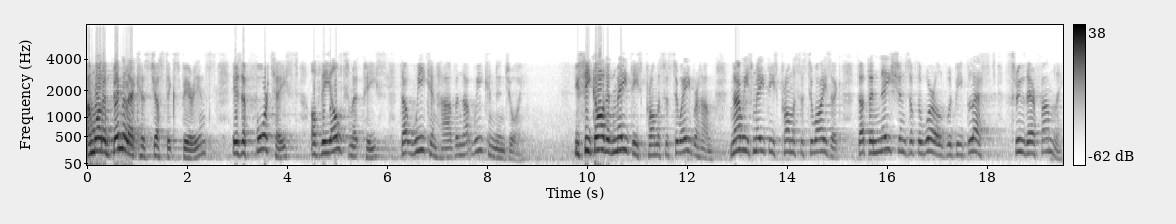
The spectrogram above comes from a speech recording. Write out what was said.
And what Abimelech has just experienced is a foretaste of the ultimate peace that we can have and that we can enjoy. You see, God had made these promises to Abraham. Now He's made these promises to Isaac that the nations of the world would be blessed through their family.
